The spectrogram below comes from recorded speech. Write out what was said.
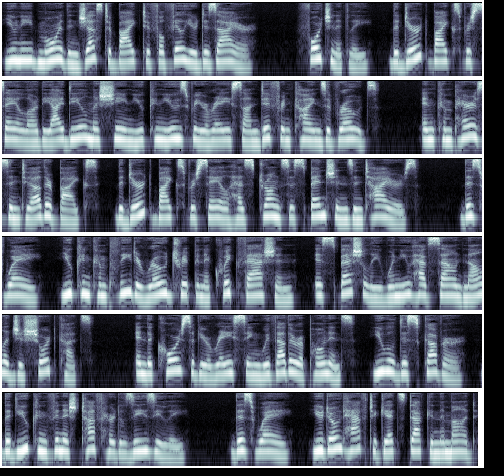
You need more than just a bike to fulfill your desire. Fortunately, the dirt bikes for sale are the ideal machine you can use for your race on different kinds of roads. In comparison to other bikes, the dirt bikes for sale has strong suspensions and tires. This way, you can complete a road trip in a quick fashion, especially when you have sound knowledge of shortcuts. In the course of your racing with other opponents, you will discover that you can finish tough hurdles easily. This way, you don't have to get stuck in the mud.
